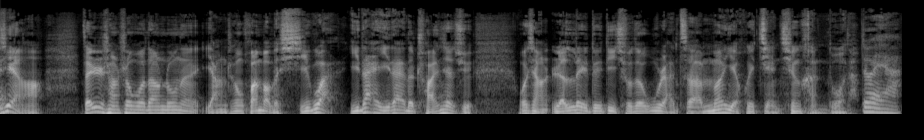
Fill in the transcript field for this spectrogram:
践啊。在日常生活当中呢，养成环保的习惯，一代一代的传下去，我想人类对地球的污染怎么也会减轻很多的。对呀。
